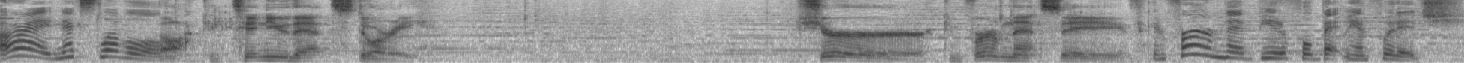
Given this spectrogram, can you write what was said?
All right, next level. Oh, continue that story. Sure, confirm that save. Confirm that beautiful Batman footage.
